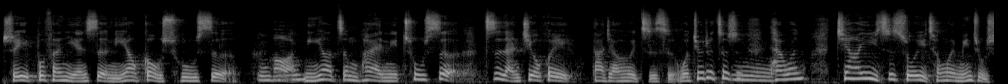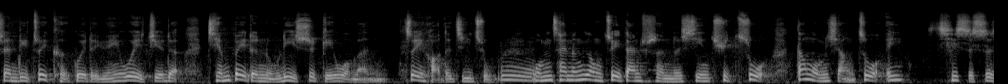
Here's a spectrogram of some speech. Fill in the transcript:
所以不分颜色，你要够出色，哈，你要正派，你出色，自然就会大家会支持。我觉得这是台湾嘉义之所以成为民主圣地最可贵的原因。我也觉得前辈的努力是给我们最好的基础，嗯，我们才能用最单纯的心去做。当我们想做，哎。其实是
